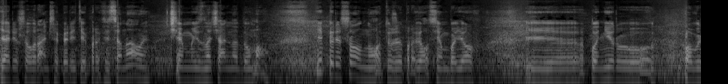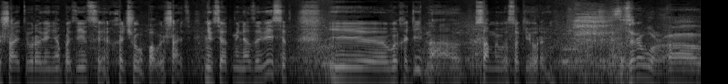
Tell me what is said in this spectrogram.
И я решил раньше перейти в профессионалы, чем изначально думал. И перешел, ну вот уже провел 7 боев и планирую повышать уровень оппозиции, хочу повышать. Не все от меня зависит и выходить на самый высокий уровень. Заравор, а,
